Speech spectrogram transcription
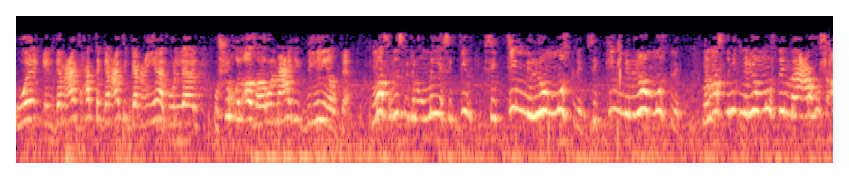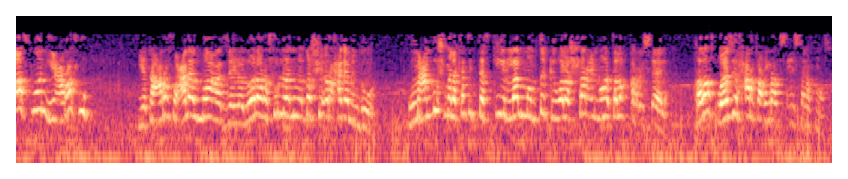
والجماعات حتى الجماعات الجمعيات وشيوخ الأزهر والمعاهد الدينية وبتاع. مصر نسبة الأمية 60 60 مليون مسلم 60 مليون مسلم. من أصل 100 مليون مسلم ما يعرفوش أصلا يعرفوا يتعرفوا على الله عز وجل ولا رسول لأنه ما يقدرش يقرأ حاجة من دول. وما عندوش ملكات التفكير لا المنطقي ولا الشرعي إن هو يتلقى الرسالة. خلاص؟ وهذه الحركة عمرها 90 سنة في مصر.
